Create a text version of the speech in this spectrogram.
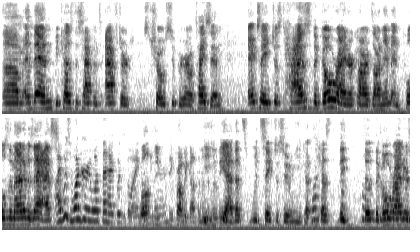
Um, and then because this happens after show superhero Taisen, Ex-Aid just has the Go Rider cards on him and pulls them out of his ass. I was wondering what the heck was going Well, on he, he probably got them in He- the movie. yeah, that's it's safe to assume he got What because they the the Go Riders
